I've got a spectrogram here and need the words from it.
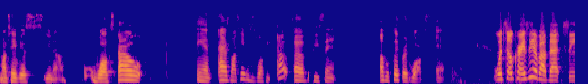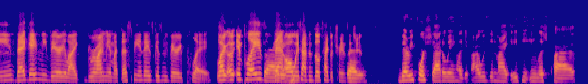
Montavious, you know, walks out, and as Montavious is walking out of the precinct, Uncle Clifford walks in. What's so crazy about that scene that gave me very like reminded me of my thespian days gives me very play. Like uh, in plays very, that always happens those type of transitions. Very, foreshadowing like if i was in my ap english class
